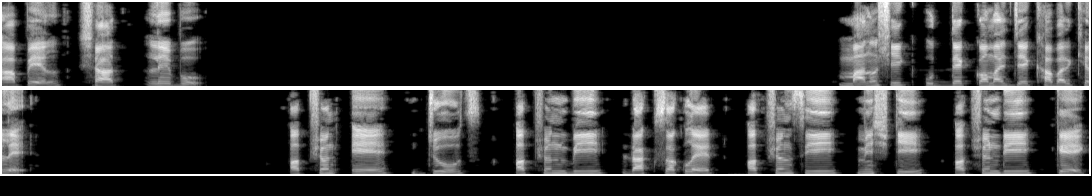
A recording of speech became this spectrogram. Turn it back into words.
আপেল। সাত, লেবু। মানসিক উদ্বেগ কমায় যে খাবার খেলে। Option A juice. Option B dark chocolate. Option C মিষ্টি। Option D cake.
